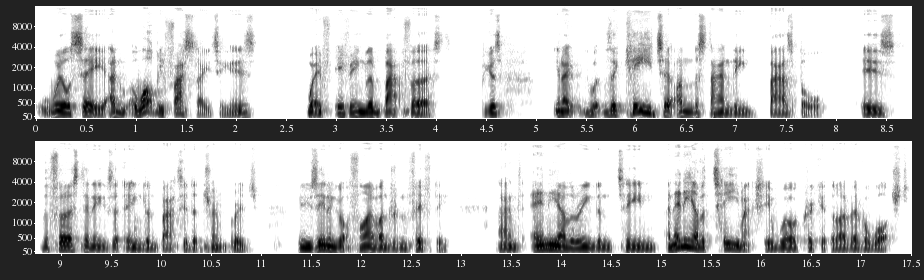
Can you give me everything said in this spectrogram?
We'll see. And what'll be fascinating is if, if England bat first, because you know the key to understanding Bazball is the first innings that England batted at Trent Bridge. New Zealand got 550, and any other England team and any other team actually in world cricket that I've ever watched,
